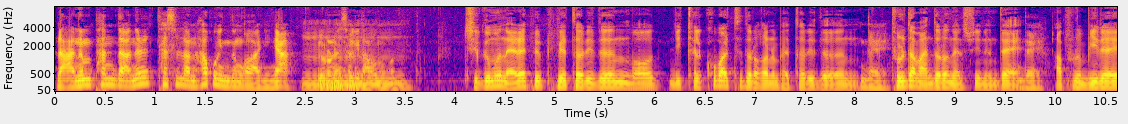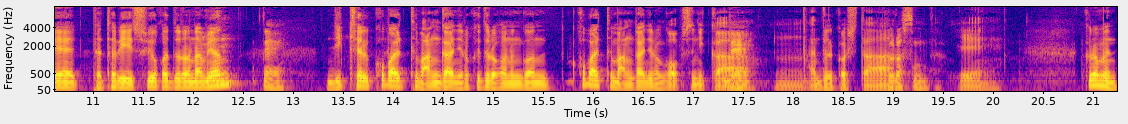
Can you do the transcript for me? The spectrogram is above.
라는 판단을 테슬라는 하고 있는 거 아니냐 이런 해석이 나오는 겁니다. 지금은 LFP 배터리든 뭐 니켈 코발트 들어가는 배터리든 네. 둘다 만들어낼 수 있는데 네. 앞으로 미래에 배터리 수요가 늘어나면 네. 니켈 코발트 망간 이렇게 들어가는 건 코발트 망간 이런 거 없으니까 네. 음, 안 될 것이다. 그렇습니다. 예. 그러면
